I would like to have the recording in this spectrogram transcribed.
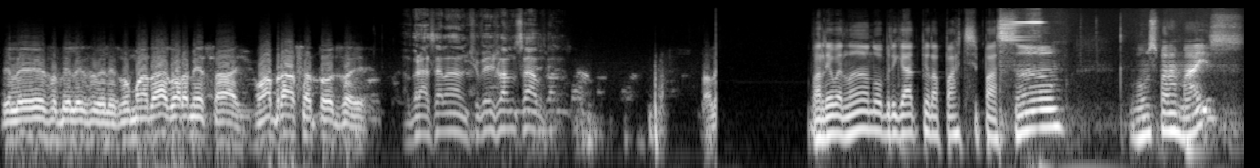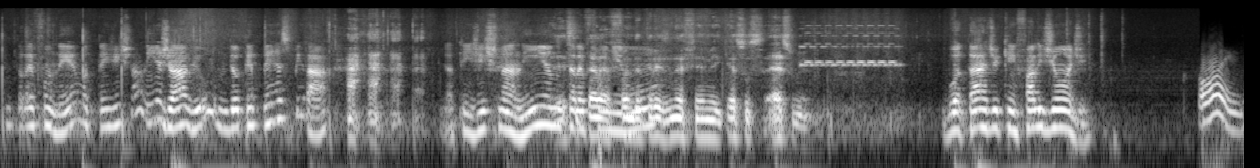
Beleza, beleza, beleza. Vou mandar agora a mensagem. Um abraço a todos aí. Um abraço, Elano. Te vejo lá no sábado. Valeu. Elano. Obrigado pela participação. Vamos para mais um telefonema. Tem gente na linha já, viu? Não deu tempo nem respirar. já tem gente na linha no Esse telefone. O telefone um. da 13 FM que é sucesso, meu. Boa tarde, quem fala e de onde? Oi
